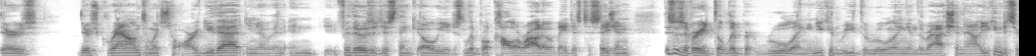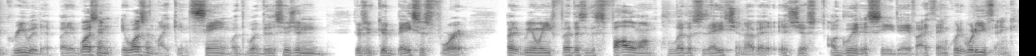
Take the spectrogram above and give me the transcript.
there's there's grounds in which to argue that, you know, and, and for those that just think, oh, you just liberal Colorado made this decision, this was a very deliberate ruling, and you can read the ruling and the rationale. You can disagree with it, but it wasn't it wasn't like insane. With with the decision, there's a good basis for it. But you know, when you this this follow on politicization of it is just ugly to see, Dave. I think. What, what do you think?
